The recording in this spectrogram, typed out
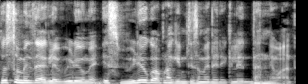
दोस्तों, मिलते हैं अगले वीडियो में। इस वीडियो को अपना कीमती समय देने के लिए धन्यवाद।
